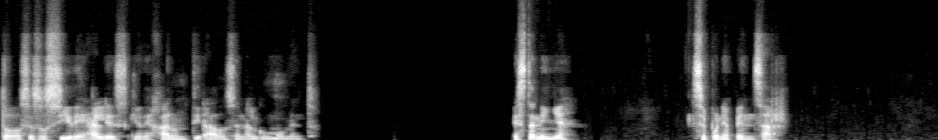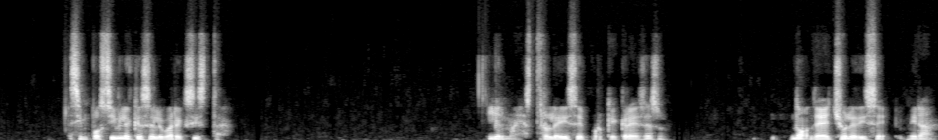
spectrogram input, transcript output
todos esos ideales que dejaron tirados en algún momento. Esta niña se pone a pensar. Es imposible que ese lugar exista. Y el maestro le dice, ¿por qué crees eso? No, de hecho le dice, mira,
